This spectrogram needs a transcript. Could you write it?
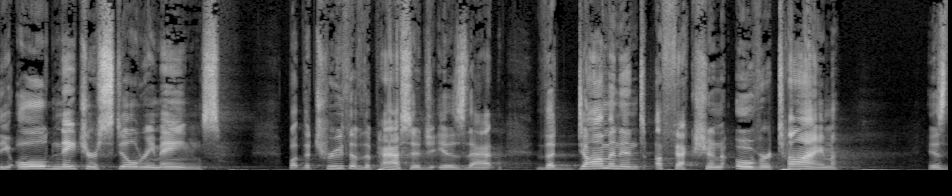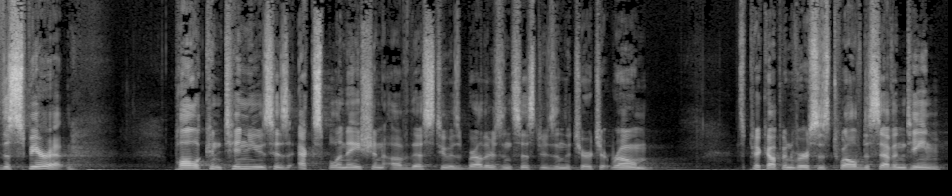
the old nature still remains. But the truth of the passage is that the dominant affection over time is the Spirit. Paul continues his explanation of this to his brothers and sisters in the church at Rome. Let's pick up in verses 12 to 17.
